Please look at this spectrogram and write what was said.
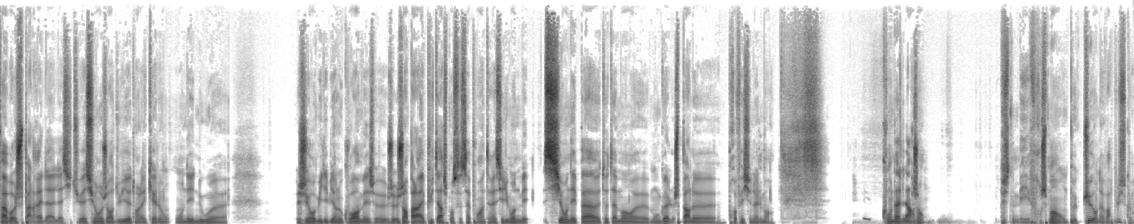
Enfin bon, je parlerai de la, situation aujourd'hui euh, dans laquelle on, est, nous. Euh, Jérôme, il est bien au courant, mais j'en parlerai plus tard. Je pense que ça pourrait intéresser du monde. Mais si on n'est pas euh, totalement mongol, je parle professionnellement, qu'on a de l'argent, mais franchement, on peut que en avoir plus, quoi.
